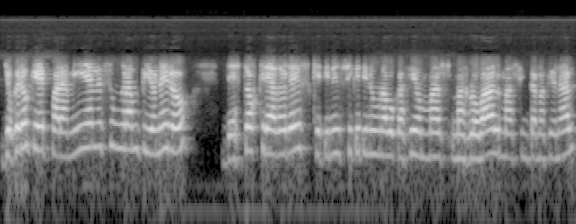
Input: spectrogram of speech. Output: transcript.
Yo creo que para mí él es un gran pionero de estos creadores que tienen sí que tienen una vocación más, más global, más internacional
